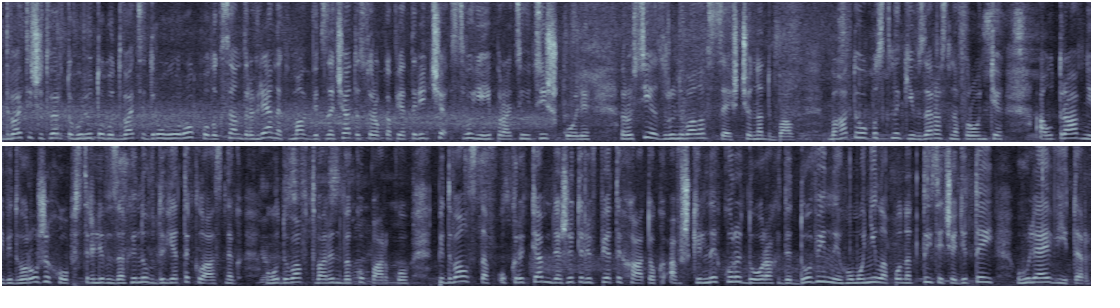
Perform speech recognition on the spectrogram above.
24 лютого 22 року Олександр Гряник мав відзначати 45-річчя своєї праці у цій школі. Росія зруйнувала все, що надбав. Багато випускників зараз на фронті. А у травні від ворожих обстрілів загинув дев'ятикласник. Годував тварин в екопарку. Підвал став укриттям для жителів п'ятихаток, а в шкільних коридорах, де до війни гомоніла понад тисяча дітей, гуляє вітер.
